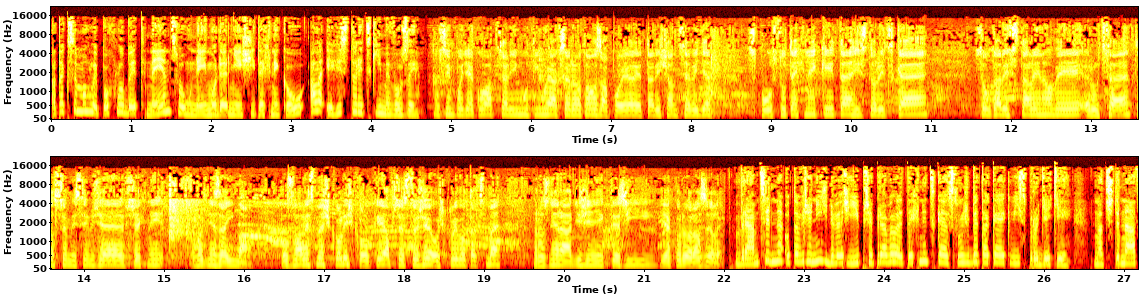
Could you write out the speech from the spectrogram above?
a tak se mohli pochlubit nejen svou nejmodernější technikou, ale i historickými vozy. Musím poděkovat celému týmu, jak se do toho zapojil. Je tady šance vidět spoustu techniky té historické. Jsou tady Stalinovi ruce, to si myslím, že všechny hodně zajímá. Pozvali jsme školy, školky a přestože je ošklivo, tak jsme hrozně rádi, že někteří jako dorazili. V rámci dne otevřených dveří připravili technické služby také kvíz pro děti. Na 14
